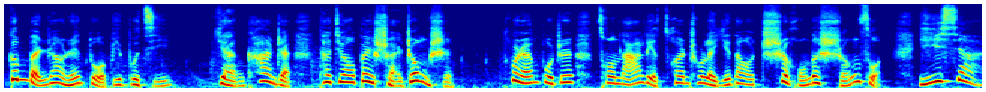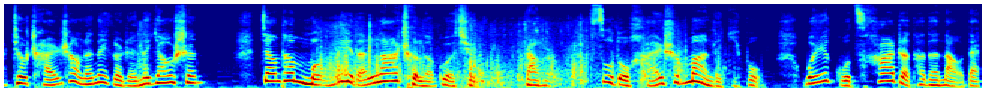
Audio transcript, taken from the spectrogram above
根本让人躲避不及。眼看着他就要被甩中时，突然不知从哪里窜出了一道赤红的绳索，一下就缠上了那个人的腰身，将他猛烈的拉扯了过去。然而速度还是慢了一步，尾骨擦着他的脑袋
